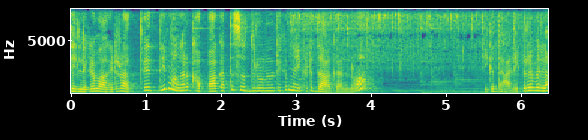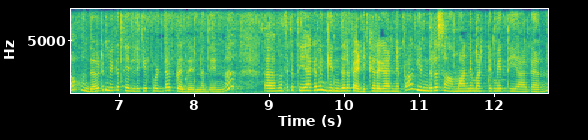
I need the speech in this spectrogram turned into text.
තෙල් එක වාගෙට රත් වෙද්දි මම අර කපාගත්ත සුදුලුණු ටික මේකට දාගන්නවා. ඒක දාලා ඉවර වෙලා හොඳට මේක තෙල් එකේ පොඩ්ඩක් බෙදෙන්න දෙන්න. මතක තියාගන්න ගින්දර වැඩි කරගන්න එපා. ගින්දර සාමාන්‍ය මට්ටමේ තියාගන්න.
